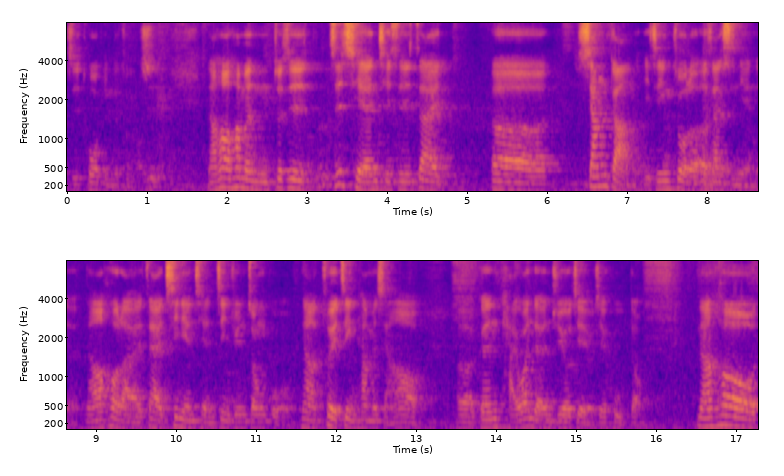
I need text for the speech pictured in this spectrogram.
织，脱贫的组织。然后他们就是之前其实，在呃香港已经做了二三十年了，然后后来在七年前进军中国。那最近他们想要呃跟台湾的 NGO 界有些互动，然后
